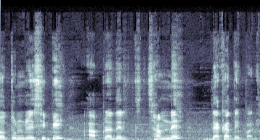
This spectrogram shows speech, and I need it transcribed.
নতুন রেসিপি আপনাদের সামনে দেখাতে পারি।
